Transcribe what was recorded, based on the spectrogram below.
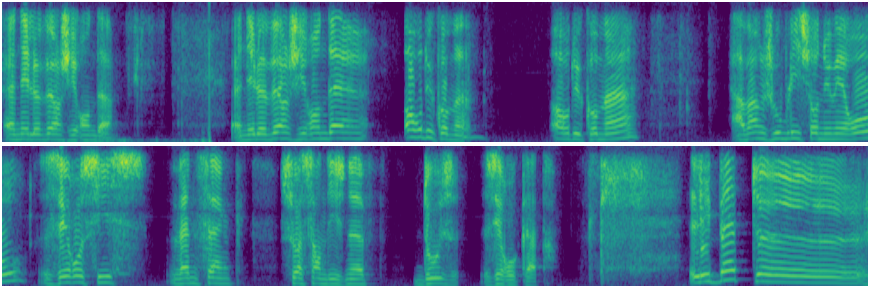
un éleveur girondin. Un éleveur girondin hors du commun. Hors du commun. Avant que j'oublie son numéro, 06 25 79 12 04. Les bêtes euh,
